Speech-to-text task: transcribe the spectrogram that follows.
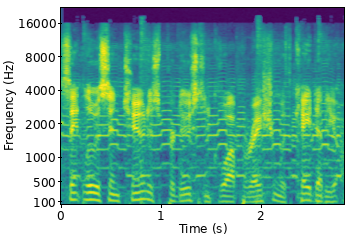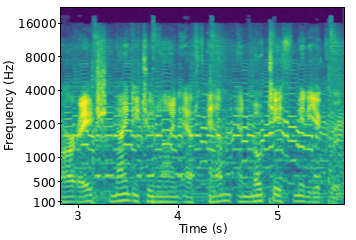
St. Louis in Tune is produced in cooperation with KWRH 929 FM and Motif Media Group.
